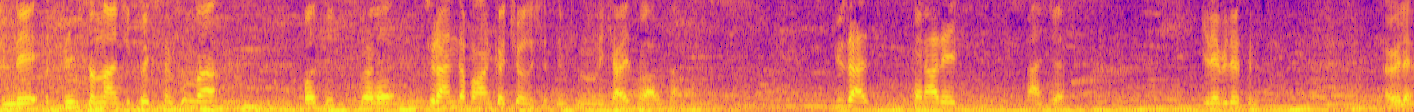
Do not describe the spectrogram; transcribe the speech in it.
Şimdi Simpson'dan çıktık. Simpson'da basit böyle trende falan kaçıyoruz işte. Simpson'ın hikayesi var bir tane. Güzel. Fena değil. Bence. Girebilirsiniz. Öyle.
